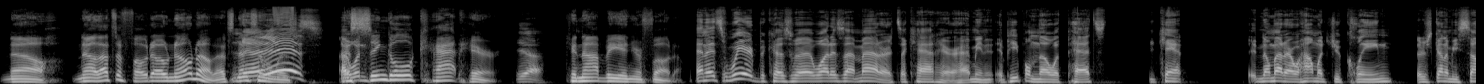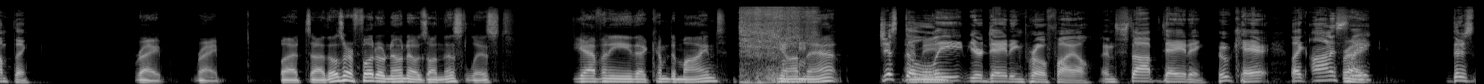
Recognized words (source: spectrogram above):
No, no, that's a photo. No, no, that's next Yeah, list. is. I A single cat hair Yeah. cannot be in your photo. And it's weird because uh, what does that matter? It's a cat hair. I mean, if people know with pets, you can't. No matter how much you clean There's going to be something. Right, right. But uh, those are photo no nos on this list. Do you have any that come to mind beyond that? Just I mean- delete your dating profile and stop dating. Who cares? Like honestly, Right. there's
